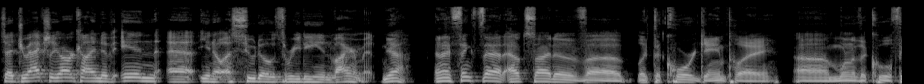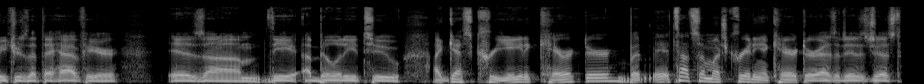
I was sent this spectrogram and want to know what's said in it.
so that you actually are kind of in a, you know a pseudo 3D environment. Yeah. And I think that outside of uh, like the core gameplay, um, one of the cool features that they have here is um, the ability to, I guess, create a character. But it's not so much creating a character as it is just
